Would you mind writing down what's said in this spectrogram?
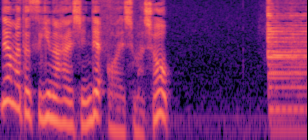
ではまた次の配信でお会いしましょう。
